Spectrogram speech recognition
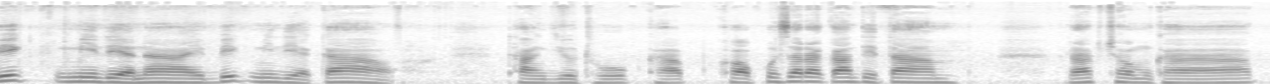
Big Media 9 Big Media 9 ทาง YouTube ครับ ขอบคุณสำหรับการติดตามรับชมครับ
